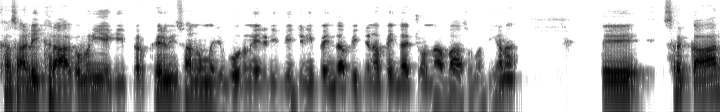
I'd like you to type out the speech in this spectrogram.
ਸਾਡੀ ਖਰਾਕ ਵੀ ਨਹੀਂ ਹੈਗੀ, ਪਰ ਫਿਰ ਵੀ ਸਾਨੂੰ ਮਜਬੂਰਨ ਇਹ ਜਿਹੜੀ ਬੀਜਣੀ ਪੈਂਦਾ, ਬੀਜਣਾ ਪੈਂਦਾ ਝੋਨਾ, ਬਾਸਮਤੀ, ਹਨਾ? ਤੇ ਸਰਕਾਰ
